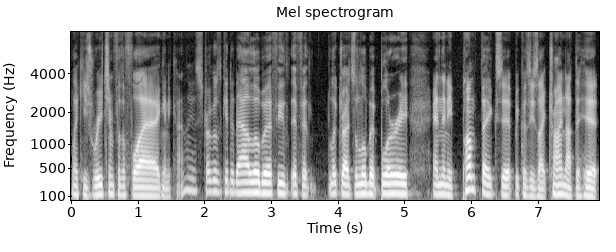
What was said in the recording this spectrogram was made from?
like he's reaching for the flag and he kind of struggles to get it out a little bit if he, if it looked right, it's a little bit blurry. And then he pump fakes it because he's like trying not to hit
